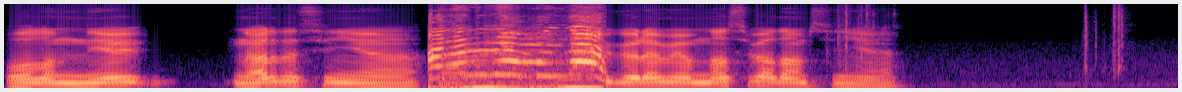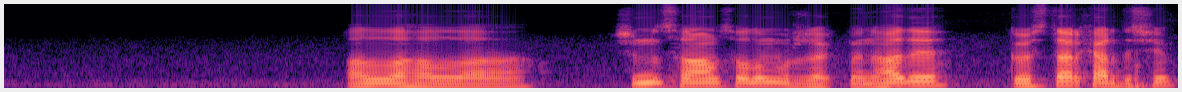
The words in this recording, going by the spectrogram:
Oğlum niye neredesin ya? Göremiyorum. Nasıl bir adamsın ya? Allah Allah. Şimdi sağım solum vuracak beni. Hadi göster kardeşim.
